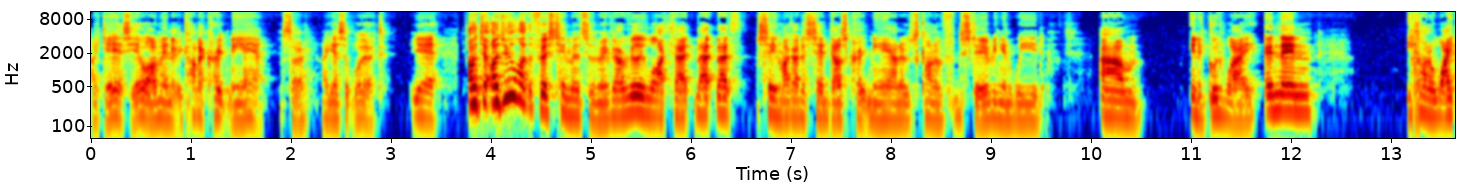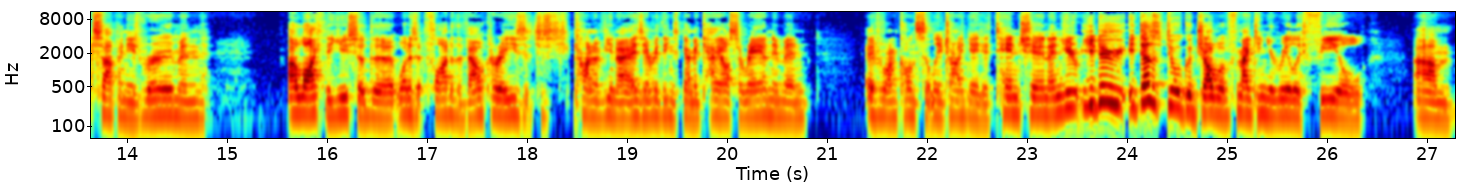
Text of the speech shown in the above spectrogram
I guess. Yeah, well, I mean, it kind of creeped me out, so I guess it worked. Yeah, I do, I do like the first ten minutes of the movie. I really like that. That that scene, like I just said, does creep me out. It was kind of disturbing and weird, um, in a good way. And then he kind of wakes up in his room, and I like the use of the what is it, Flight of the Valkyries. It's just kind of you know as everything's going to chaos around him, and everyone constantly trying to get attention. And you you do it does do a good job of making you really feel, um,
